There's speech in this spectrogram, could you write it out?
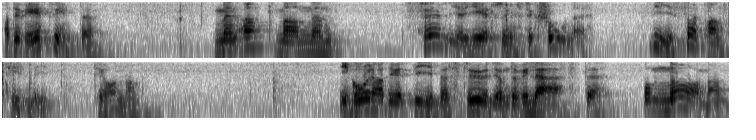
Ja, det vet vi inte. Men att mannen följer Jesu instruktioner visar på hans tillit till honom. Igår hade vi ett bibelstudium då vi läste om Naman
